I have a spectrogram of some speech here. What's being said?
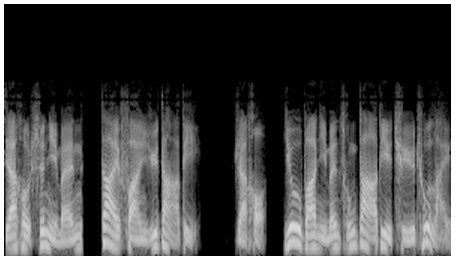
然后使你们再返于大地然后又把你们从大地取出来。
